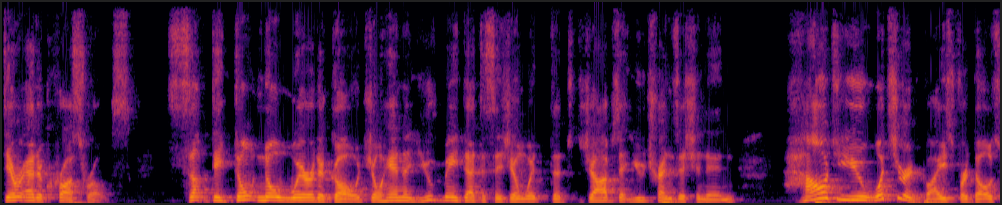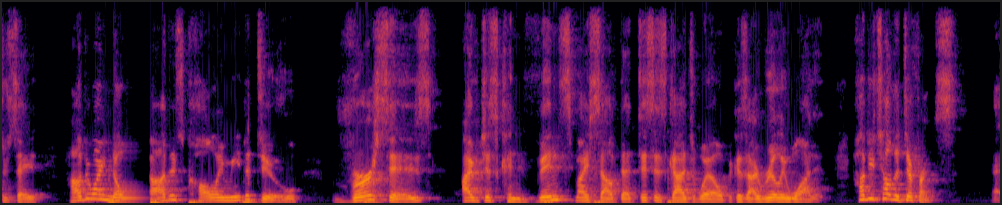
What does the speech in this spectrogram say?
they're at a crossroads. So they don't know where to go. Johanna, you've made that decision with the jobs that you transition in. How do you, what's your advice for those who say, how do I know God is calling me to do versus I've just convinced myself that this is God's will because I really want it? How do you tell the difference? Uh,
